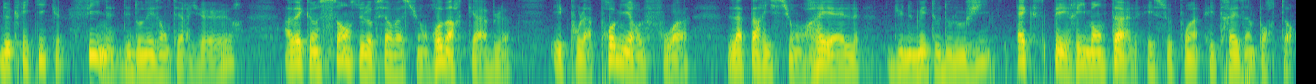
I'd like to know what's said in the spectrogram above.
de critique fine des données antérieures, avec un sens de l'observation remarquable et pour la première fois l'apparition réelle d'une méthodologie expérimentale, et ce point est très important.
